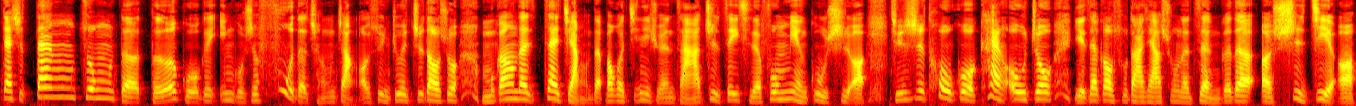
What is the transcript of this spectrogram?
但是当中的德国跟英国是负的成长哦，所以你就会知道说我们刚刚在在讲的，包括《经济学人》杂志这一期的封面故事啊，其实是透过看。看欧洲也在告诉大家说呢，整个的呃世界啊，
